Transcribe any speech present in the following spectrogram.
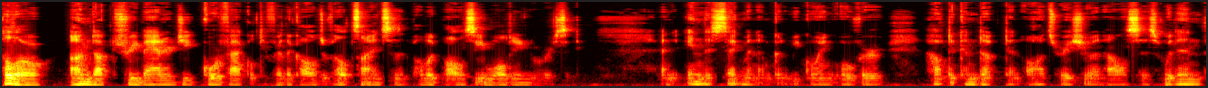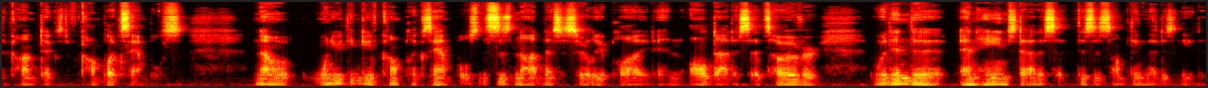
Hello, I'm Dr. Sri Banerjee, core faculty for the College of Health Sciences and Public Policy at Walden University. And in this segment, I'm going to be going over how to conduct an odds ratio analysis within the context of complex samples. Now, when you're thinking of complex samples, this is not necessarily applied in all data sets. However, within the NHANES dataset, this is something that is needed.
